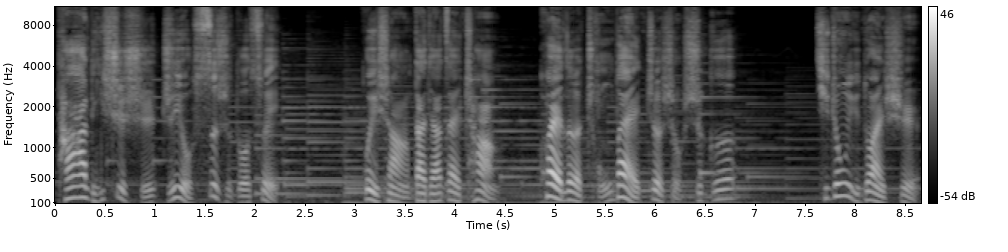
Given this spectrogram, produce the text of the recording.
她离世时只有四十多岁。会上大家在唱《快乐崇拜》这首诗歌，其中一段是：“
